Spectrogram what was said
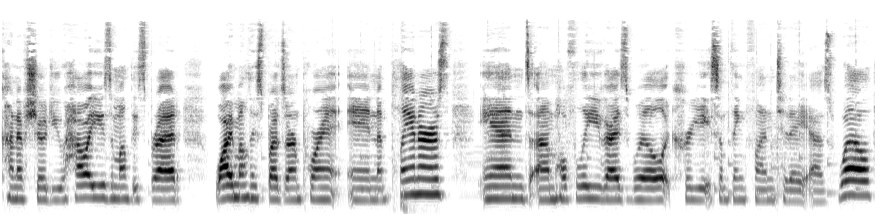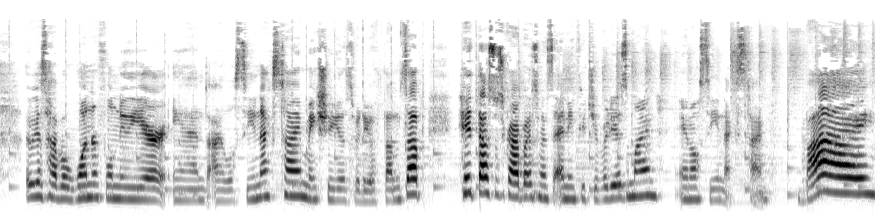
kind of showed you how I use a monthly spread, why monthly spreads are important in planners, and um, hopefully you guys will create something fun today as well. I hope you guys have a wonderful new year, and I will see you next time. Make sure you give this video a thumbs up, hit that subscribe button to miss any future videos of mine, and I'll see you next time. Bye!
